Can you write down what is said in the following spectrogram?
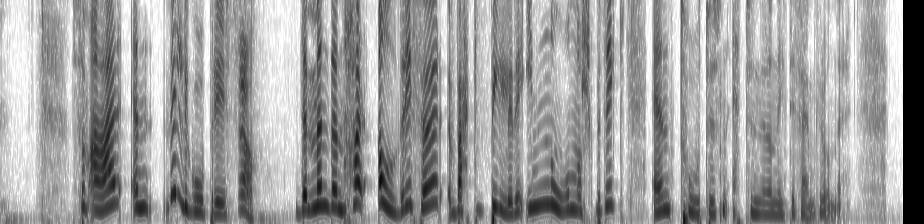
som er en veldig god pris. Ja. Den, men den har aldri før vært billigere i noen norsk butikk enn 2195 kroner.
